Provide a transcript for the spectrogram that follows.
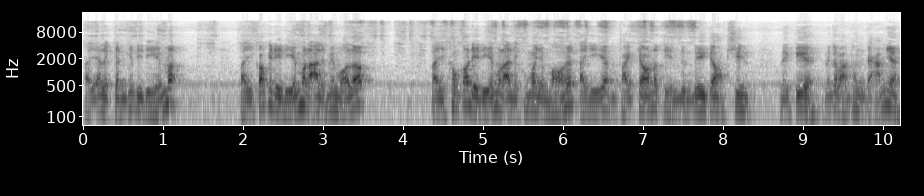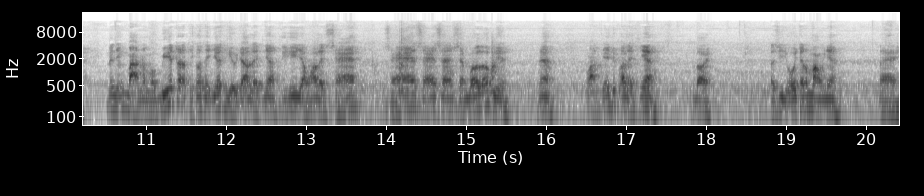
Tại vì Alex cần cái địa điểm á tại vì có cái địa điểm mà lại lịch mới mở lớp. Tại vì không có địa điểm mà lại lịch không bao giờ mở hết. Tại vì á, phải cho nó tiện đường đi cho học sinh này kia nên các bạn thông cảm nha. Nên những bạn nào mà biết á, thì có thể giới thiệu cho lịch nha. Thì hy vọng lịch sẽ sẽ sẽ sẽ, sẽ mở lớp liền nha. Các bạn nhớ giúp lịch nha. Rồi tại sử dụng cho nó mau nha. Này,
